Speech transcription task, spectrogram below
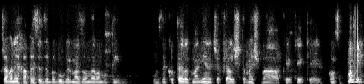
עכשיו אני אחפש את זה בגוגל, מה זה אומר המוטיב. זו כותרת מעניינת שאפשר להשתמש בה כקונספט. מגניב.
